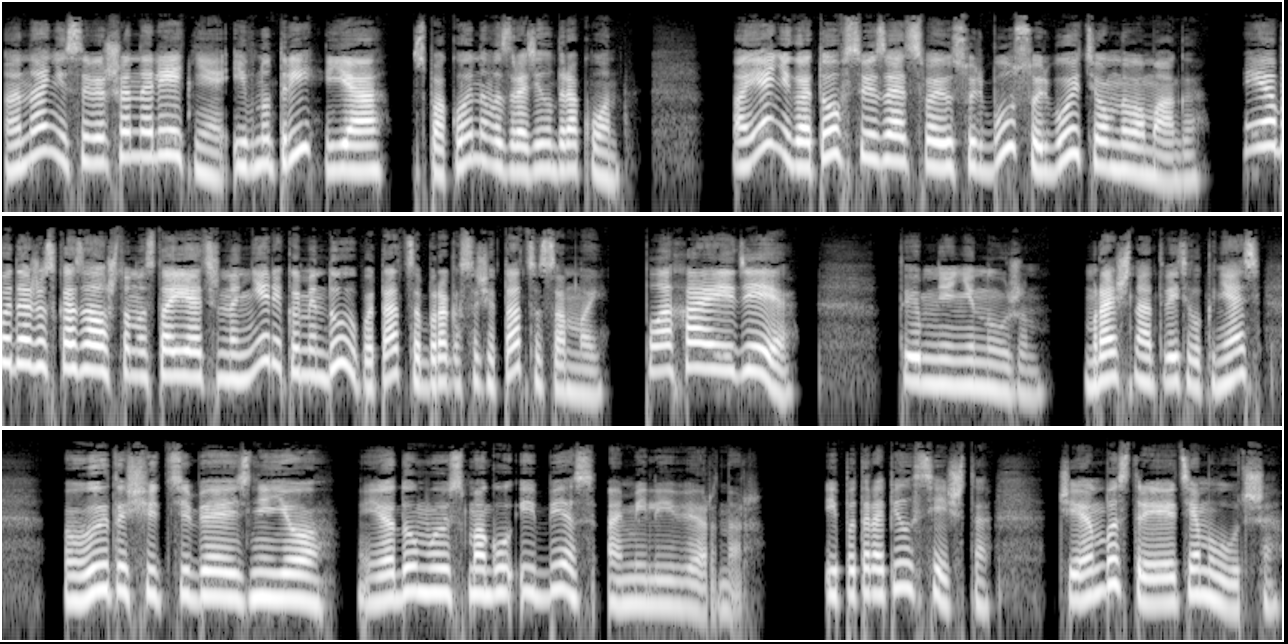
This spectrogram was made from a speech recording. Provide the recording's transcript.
«Она несовершеннолетняя, и внутри я», — спокойно возразил дракон. «А я не готов связать свою судьбу с судьбой темного мага. Я бы даже сказал, что настоятельно не рекомендую пытаться бракосочетаться со мной. Плохая идея». «Ты мне не нужен», — мрачно ответил князь. «Вытащить тебя из нее, я думаю, смогу и без Амилии Вернер». И поторопил Сечта. «Чем быстрее, тем лучше.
